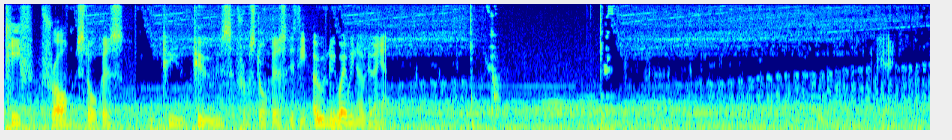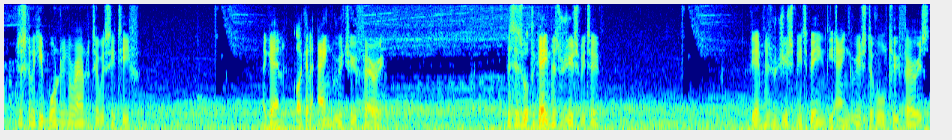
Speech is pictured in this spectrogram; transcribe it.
teeth from stalkers, two from stalkers is the only way we know of doing it. Okay, I'm just going to keep wandering around until we see teeth. Again, like an angry tooth fairy. This is what the game has reduced me to. The game has reduced me to being the angriest of all tooth fairies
